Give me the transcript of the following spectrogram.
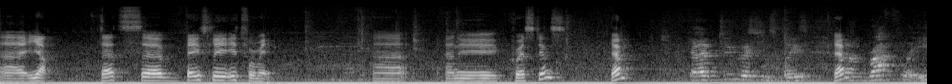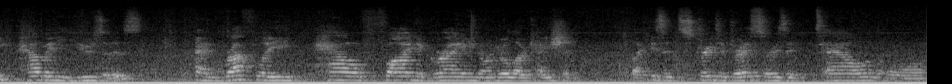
Uh, yeah, that's uh, basically it for me. Uh, any questions? Yeah. I have two questions, please. Yep. Uh, roughly, how many users, and roughly how fine a grain on your location? Like, is it street address or is it town or?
